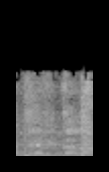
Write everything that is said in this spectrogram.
América Latina.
